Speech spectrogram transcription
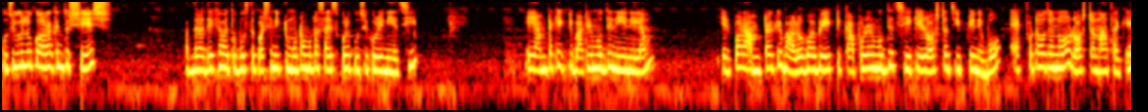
কুচিগুলো করা কিন্তু শেষ। আপনারা দেখে হয়তো বুঝতে পারছেন, একটু মোটা মোটা সাইজ করে কুচি করে নিয়েছি। এই আমটাকে একটি বাটির মধ্যে নিয়ে নিলাম। এরপর আমটাকে ভালোভাবে একটি কাপড়ের মধ্যে ছেঁকে রসটা চিপড়ে নেব। এক ফোঁটাও যেন রসটা না থাকে।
